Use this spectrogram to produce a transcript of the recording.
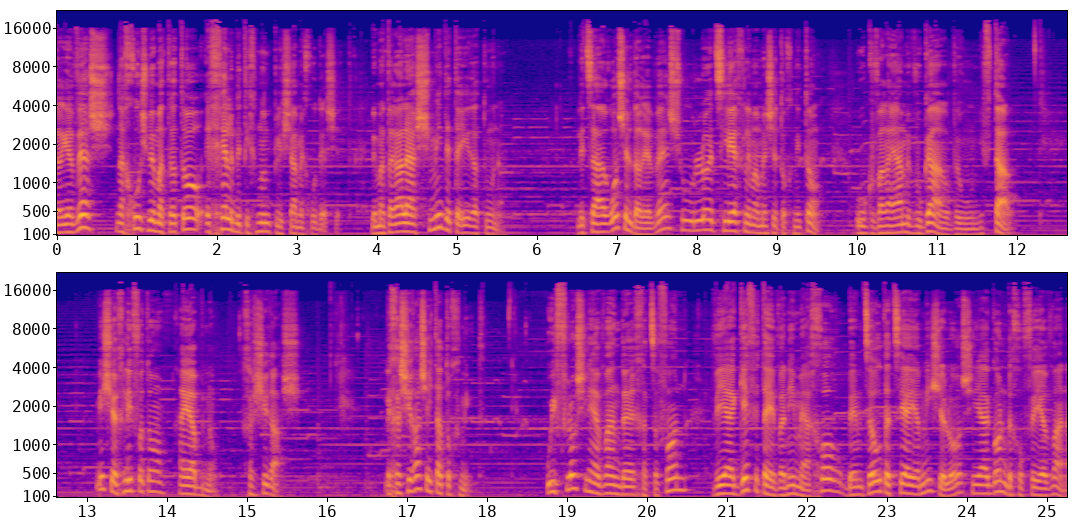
דריווש, נחוש במטרתו, החל בתכנון פלישה מחודשת, במטרה להשמיד את העיר אתונה. לצערו של דריווש, הוא לא הצליח לממש את תוכניתו, הוא כבר היה מבוגר והוא נפטר. מי שהחליף אותו היה בנו, חשירש. לחשירש הייתה תוכנית. הוא יפלוש ליוון דרך הצפון ויאגף את היוונים מאחור באמצעות הצי הימי שלו שיעגון בחופי יוון.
